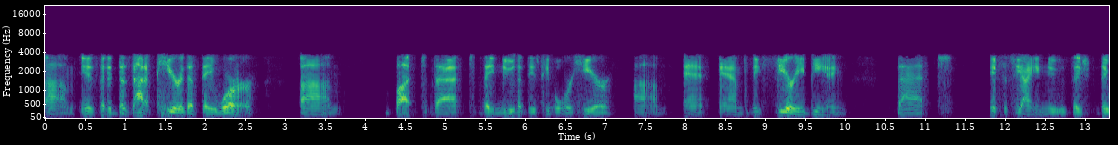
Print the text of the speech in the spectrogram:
Um, is that it does not appear that they were, um, but that they knew that these people were here, um, and, and the theory being that if the CIA knew they sh- they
